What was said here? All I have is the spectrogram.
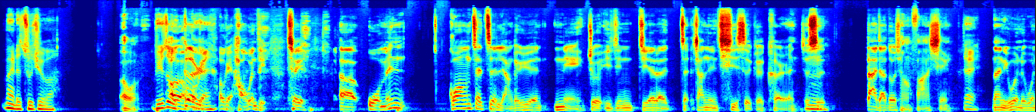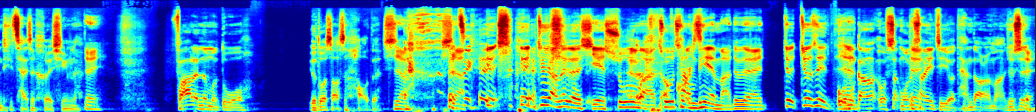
卖得出去吗？哦，比如说我个人，o k 好问题。所以呃，我们光在这两个月内就已经接了这将近七十个客人，就是嗯大家都想发行。对那你问的问题才是核心了。对，发了那么多，有多少是好的？是啊 是啊，这个因为因为就像那个写书嘛，出唱片嘛，对不对？就就是呃我们刚刚我上我们上一集有谈到了嘛，就是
